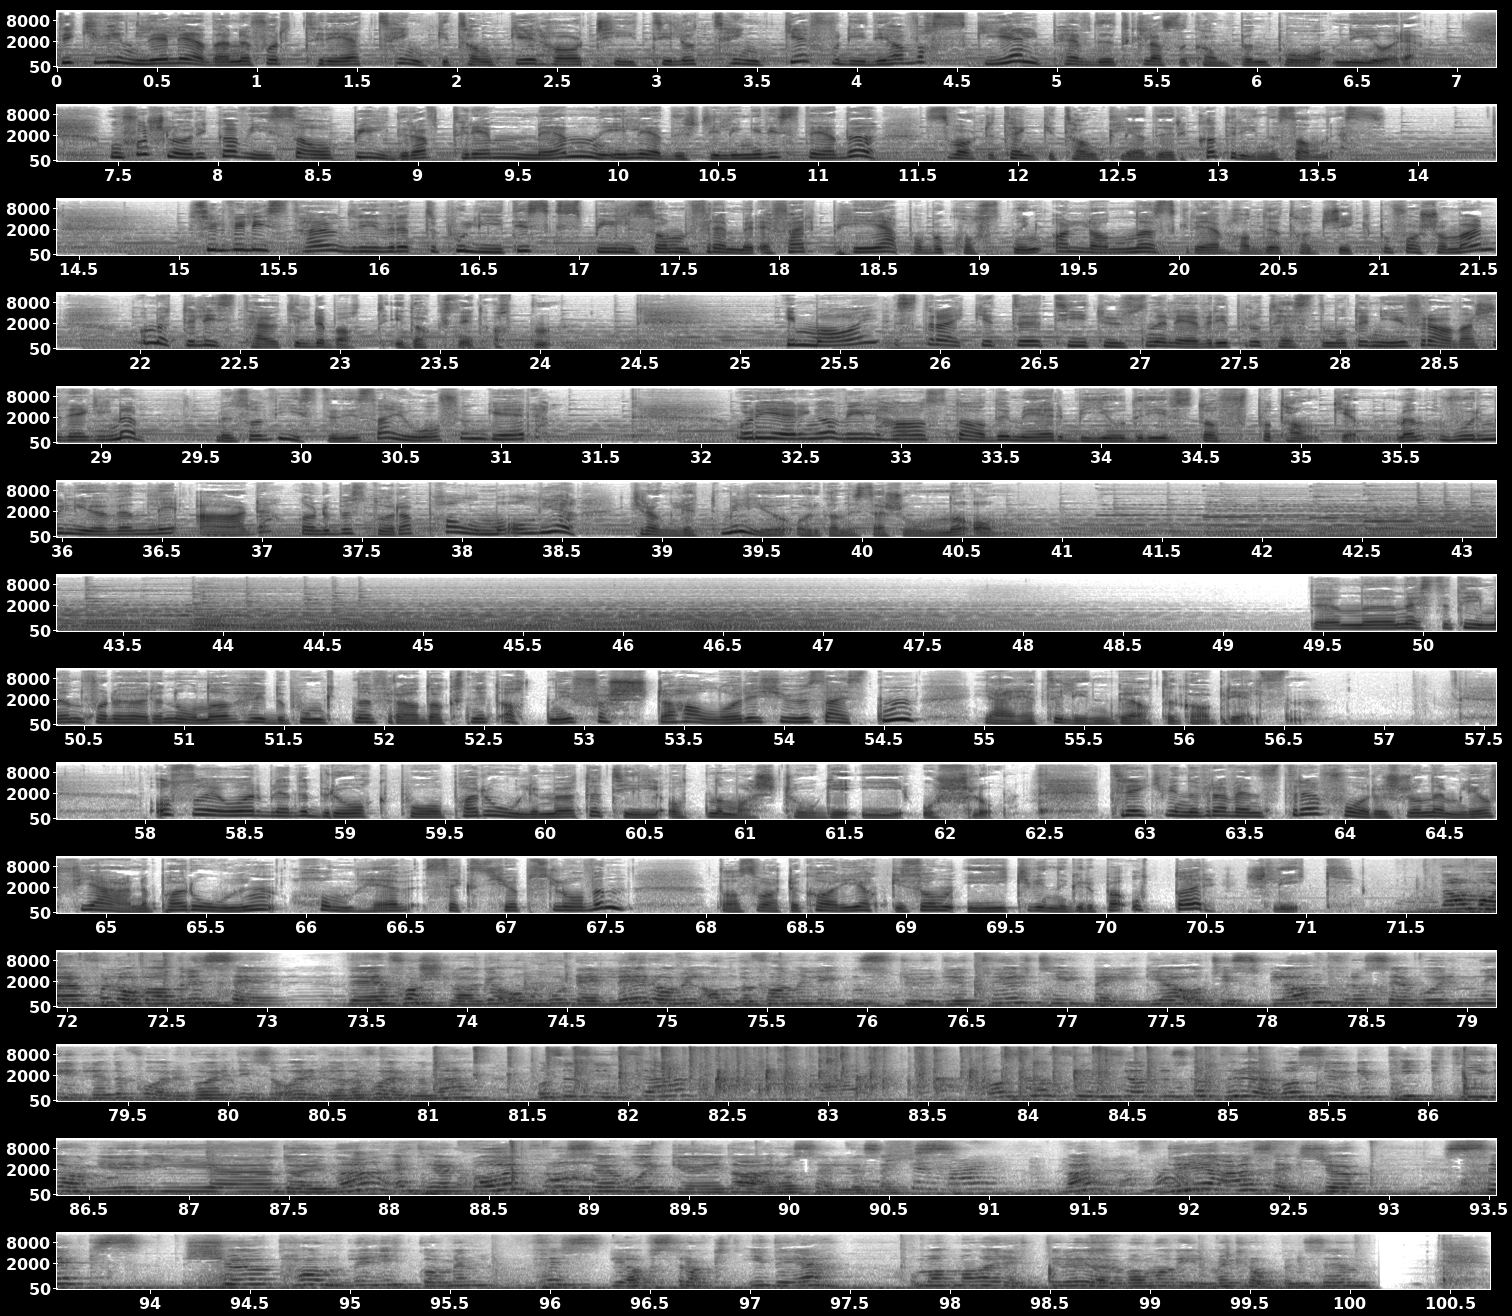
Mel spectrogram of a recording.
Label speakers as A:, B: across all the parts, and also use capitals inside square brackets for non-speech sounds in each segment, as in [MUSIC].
A: De kvinnelige lederne for tre tenketanker har tid til å tenke fordi de har vaskehjelp, hevdet Klassekampen på nyåret. Hvorfor slår ikke avisa opp bilder av tre menn i lederstillinger i stedet, svarte tenketankleder Katrine Sandnes. Sylvi Listhaug driver et politisk spill som fremmer Frp på bekostning av landet, skrev Hadia Tajik på forsommeren, og møtte Listhaug til debatt i Dagsnytt 18. I mai streiket 10 000 elever i protest mot de nye fraværsreglene, men så viste de seg jo å fungere. Og regjeringa vil ha stadig mer biodrivstoff på tanken. Men hvor miljøvennlig er det når det består av palmeolje, kranglet miljøorganisasjonene om. Den neste timen får du høre noen av høydepunktene fra Dagsnytt 18 i første halvår i 2016. Jeg heter Linn Beate Gabrielsen. Også i år ble det bråk på parolemøtet til 8. mars-toget i Oslo. Tre kvinner fra Venstre foreslo nemlig å fjerne parolen 'Håndhev sexkjøpsloven'. Da svarte Kari Jakkesson i kvinnegruppa Ottar slik.
B: Da må jeg få lov å adressere det forslaget om bordeller, og vil anbefale en liten studietur til Belgia og Tyskland for å se hvor nydelig det foregår i disse ordnede formene. Og så syns jeg og så syns jeg at du skal prøve å suge pikk ti ganger i eh, døgnet et helt år for å se hvor gøy det er å selge sex. Nei, det er sexkjøp. Sexkjøp handler ikke om en festlig, abstrakt idé om at man har rett til å gjøre hva man vil med kroppen sin.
